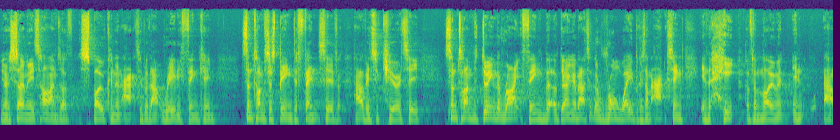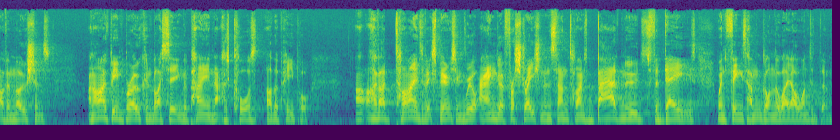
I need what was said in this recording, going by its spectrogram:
You know, so many times I've spoken and acted without really thinking, sometimes just being defensive out of insecurity, sometimes doing the right thing but going about it the wrong way because I'm acting in the heat of the moment in, out of emotions. And I've been broken by seeing the pain that has caused other people. I've had times of experiencing real anger, frustration, and sometimes bad moods for days when things haven't gone the way I wanted them.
